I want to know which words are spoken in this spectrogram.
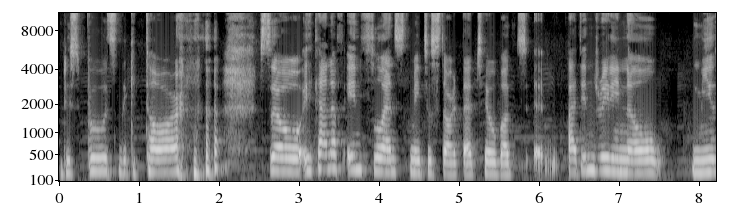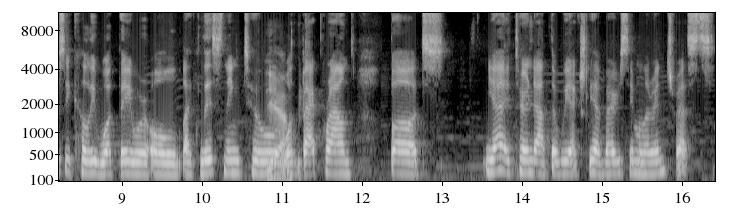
with his boots and the guitar. so it kind of influenced me to start that too. But uh, I didn't really know musically what they were all like listening to, Yeah. what background. But yeah, it turned out that we actually have very similar interests.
